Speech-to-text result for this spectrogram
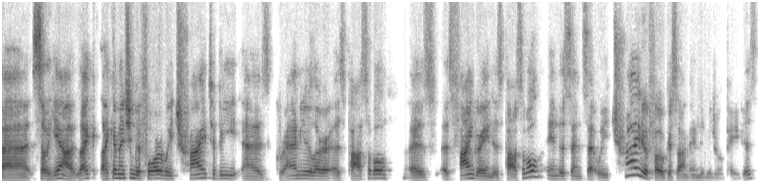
Uh, so yeah, like, like I mentioned before, we try to be as granular as possible, as, as fine-grained as possible, in the sense that we try to focus on individual pages.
